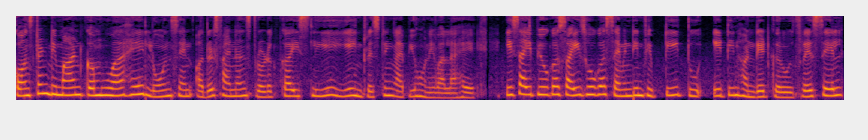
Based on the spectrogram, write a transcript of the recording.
कांस्टेंट डिमांड कम हुआ है loans and others finance product का इसलिए ये इंटरेस्टिंग आईपीओ होने वाला है। इस आईपीओ का साइज़ होगा 1750 to 1800 crore fresh sale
